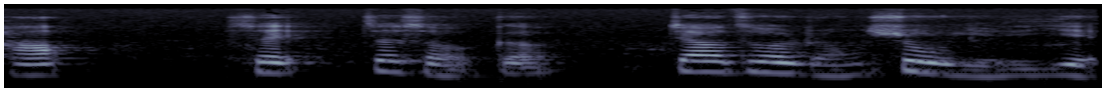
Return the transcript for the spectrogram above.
好，所以这首歌叫做《榕树爷爷》。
